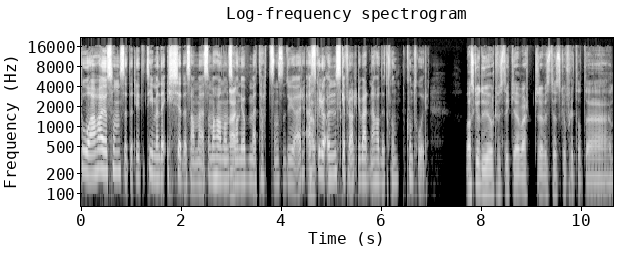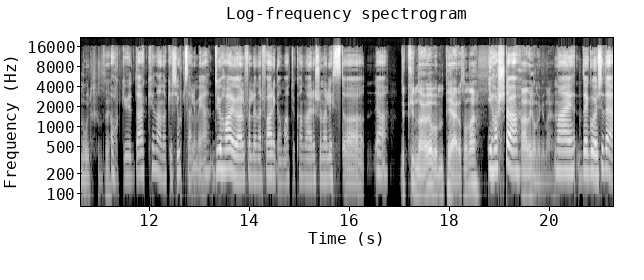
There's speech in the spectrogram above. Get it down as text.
2. Jeg har jo sånn sett et lite team, men det er ikke det samme som å ha noen som man jobber med tett, sånn som du gjør. Jeg skulle jo ønske for alt i verden jeg hadde et kontor. Hva skulle du gjort hvis du ikke vært Hvis du skulle flytta til nord? Du si? Å gud, da kunne jeg nok ikke gjort særlig mye. Du har jo i alle fall den erfaringa med at du kan være journalist og ja. Du kunne jo jobba med PR og sånn, da. I Harstad? Nei, det kan du ikke. Nei. Nei, det går jo ikke det.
